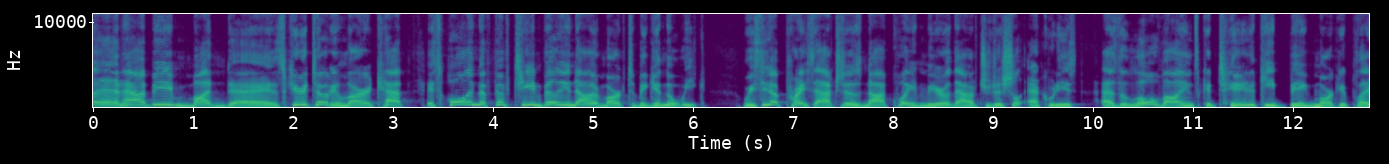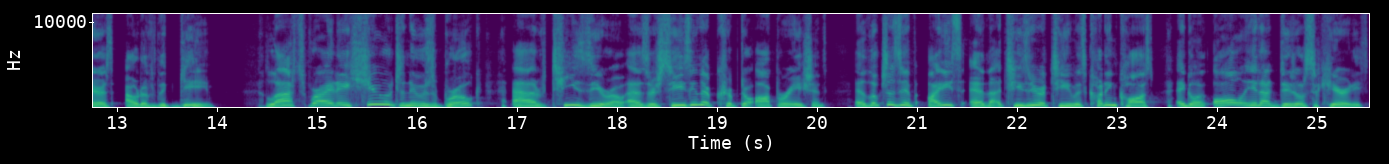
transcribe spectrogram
and happy Monday. The security token market cap is holding the $15 billion mark to begin the week. We see that price action does not quite mirror that of traditional equities as the low volumes continue to keep big market players out of the game. Last Friday, huge news broke out of T0 as they're seizing their crypto operations. It looks as if ICE and the T0 team is cutting costs and going all in on digital securities.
